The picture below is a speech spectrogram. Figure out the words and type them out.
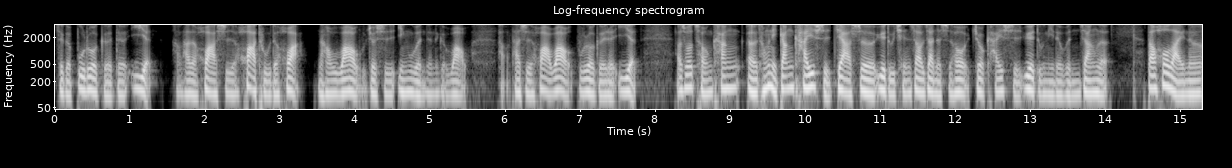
这个部落格的 Ian，好，他的画是画图的画，然后 Wow 就是英文的那个 Wow。好，他是画哇部落格的伊恩。他说从刚呃从你刚开始架设阅读前哨站的时候就开始阅读你的文章了，到后来呢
